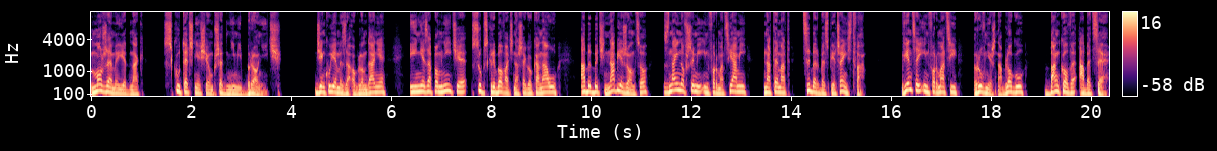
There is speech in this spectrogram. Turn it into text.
możemy jednak skutecznie się przed nimi bronić. Dziękujemy za oglądanie i nie zapomnijcie subskrybować naszego kanału, aby być na bieżąco z najnowszymi informacjami na temat cyberbezpieczeństwa. Więcej informacji również na blogu Bankowe ABC.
